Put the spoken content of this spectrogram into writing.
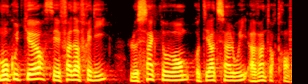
Mon coup de cœur, c'est Fada Freddy, le 5 novembre au Théâtre Saint-Louis à 20h30.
